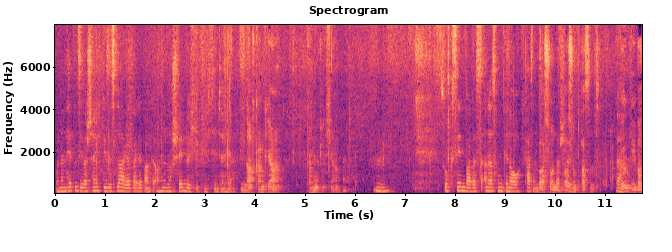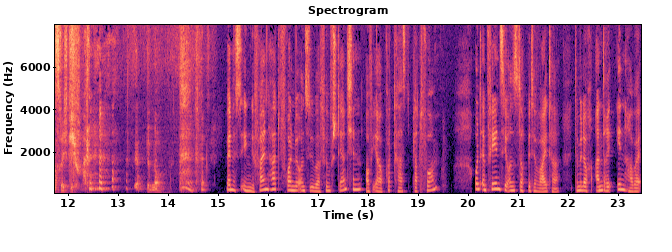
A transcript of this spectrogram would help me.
Und dann hätten sie wahrscheinlich dieses Lager bei der Bank auch nur noch schwer durchgekriegt hinterher. Im Nachgang ja, vermutlich ja. So gesehen war das andersrum genau passend. War schon, war schön. schon passend. Ja. Irgendwie war es richtig. ja, genau. Wenn es Ihnen gefallen hat, freuen wir uns über fünf Sternchen auf Ihrer Podcast-Plattform und empfehlen Sie uns doch bitte weiter, damit auch andere Inhaber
